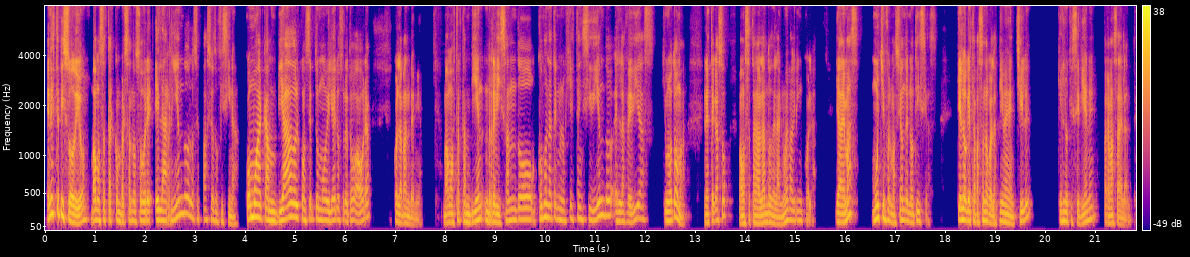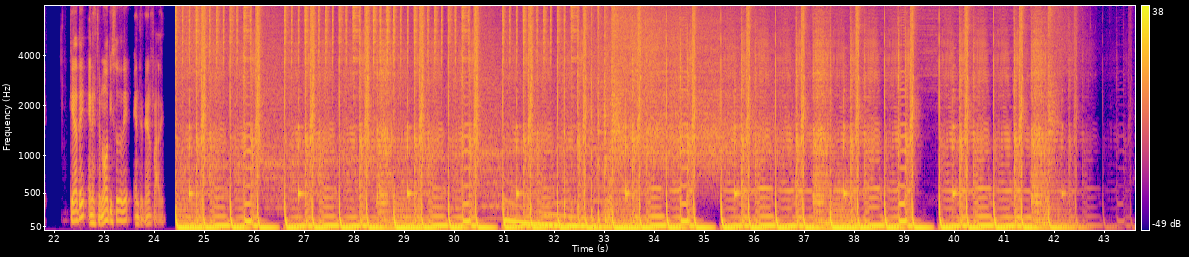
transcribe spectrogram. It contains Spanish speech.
En este episodio vamos a estar conversando sobre el arriendo de los espacios de oficina, cómo ha cambiado el concepto inmobiliario, sobre todo ahora con la pandemia. Vamos a estar también revisando cómo la tecnología está incidiendo en las bebidas que uno toma. En este caso, vamos a estar hablando de la nueva Green. Y además, mucha información de noticias. ¿Qué es lo que está pasando con las pymes en Chile? ¿Qué es lo que se viene para más adelante? Quédate en este nuevo episodio de Entretener Radio.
